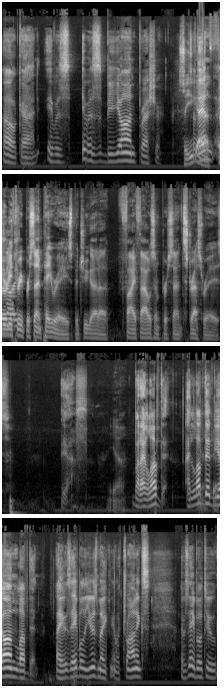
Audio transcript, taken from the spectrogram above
Oh God, it was it was beyond pressure. So you So got then, a thirty-three percent pay raise, but you got a five thousand percent stress raise. Yes, Yeah. but I loved it. I loved Yeah, it beyond loved it. I was able to use my electronics. I was able to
